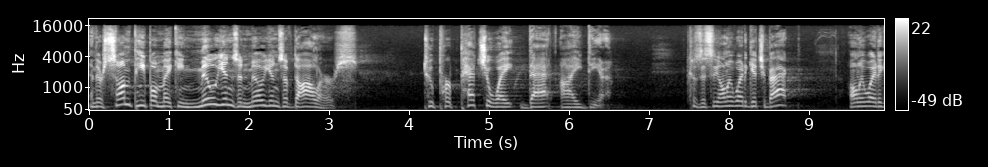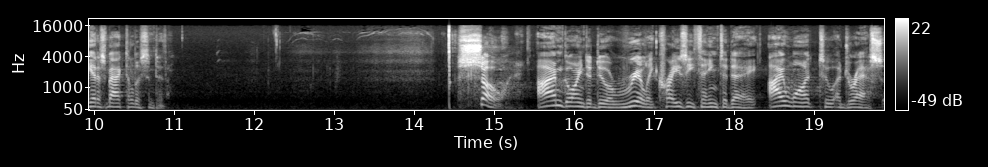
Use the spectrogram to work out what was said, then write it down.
And there's some people making millions and millions of dollars to perpetuate that idea because it's the only way to get you back, only way to get us back to listen to them. So, I'm going to do a really crazy thing today. I want to address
